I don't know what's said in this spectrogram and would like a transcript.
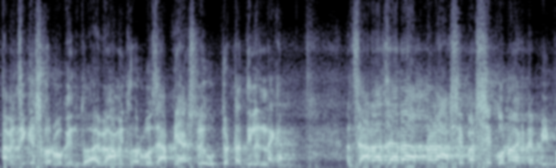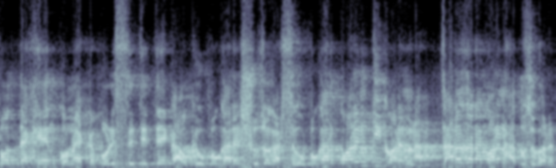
আমি জিজ্ঞেস করব কিন্তু এবং আমি ধরবো যে আপনি আসলে উত্তরটা দিলেন না কেন? যারা যারা আপনারা আশেপাশে কোনো একটা বিপদ দেখেন, কোনো একটা পরিস্থিতিতে কাউকে উপকারের সুযোগ আসছে, উপকার করেন কি করেন না? যারা যারা করেন হাত উঁচু করেন।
